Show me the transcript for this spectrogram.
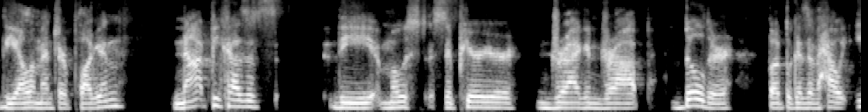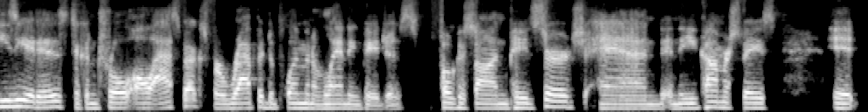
the Elementor plugin, not because it's the most superior drag and drop builder, but because of how easy it is to control all aspects for rapid deployment of landing pages. Focus on paid search and in the e commerce space, it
